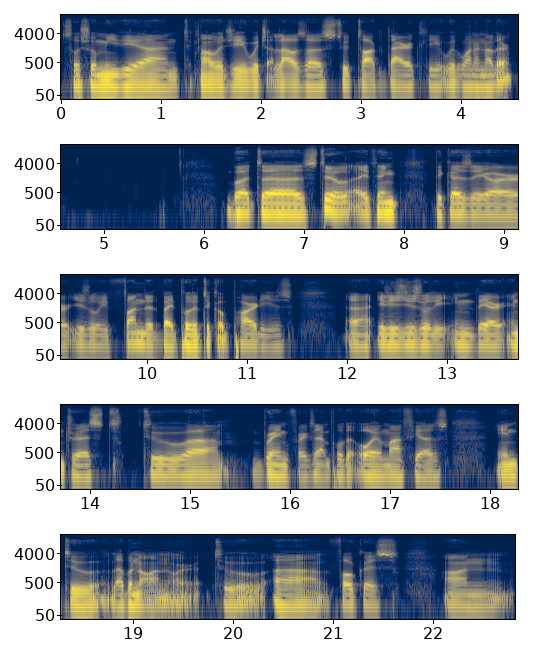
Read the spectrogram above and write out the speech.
social media and technology, which allows us to talk directly with one another. But uh, still, I think because they are usually funded by political parties, uh, it is usually in their interest to um, bring, for example, the oil mafias into Lebanon or to uh, focus on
